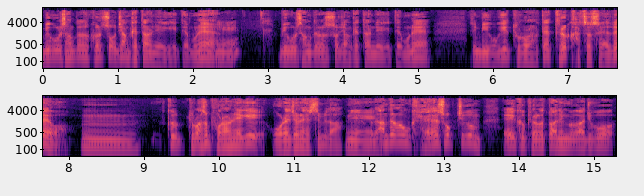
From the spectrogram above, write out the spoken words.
미국을 상대로 그걸 쏘지 않겠다는 얘기이기 때문에 예. 미국을 상대로 쏘지 않겠다는 얘기이기 때문에 미국이 들어올 때 들어갔었어야 돼요. 음. 그 들어와서 보라는 얘기 오래전에 했습니다. 예. 근데 안 들어가고 계속 지금 에이 그 별것도 아닌 거 가지고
